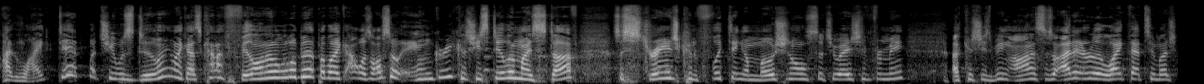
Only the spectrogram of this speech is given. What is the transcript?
i liked it what she was doing like i was kind of feeling it a little bit but like i was also angry because she's stealing my stuff. It's a strange conflicting emotional situation for me because uh, she's being honest so i didn't really like that too much.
